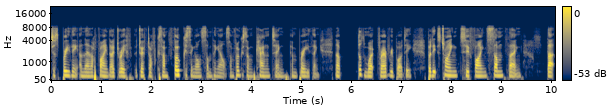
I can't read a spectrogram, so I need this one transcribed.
just breathing, and then I find I drift drift off because I'm focusing on something else. I'm focused on counting and breathing. Now, doesn't work for everybody, but it's trying to find something that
